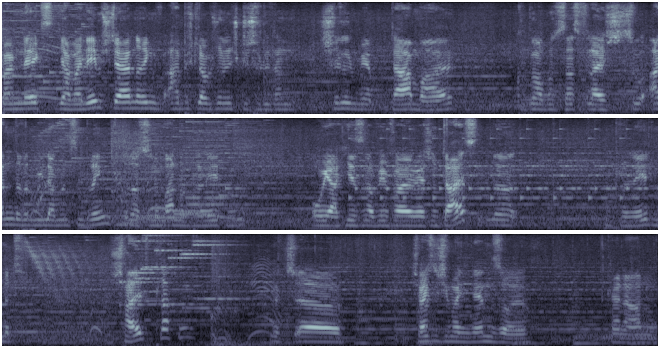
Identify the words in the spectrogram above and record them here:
beim nächsten, ja, bei dem Sternenring habe ich glaube ich noch nicht geschüttelt, dann schütteln wir da mal. Gucken, ob uns das vielleicht zu anderen lila Münzen bringt oder zu einem anderen Planeten. Oh ja, hier sind auf jeden Fall welche. Und da ist eine, ein Planet mit Schaltplatten. Mit, äh, ich weiß nicht, wie man die nennen soll. Keine Ahnung.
